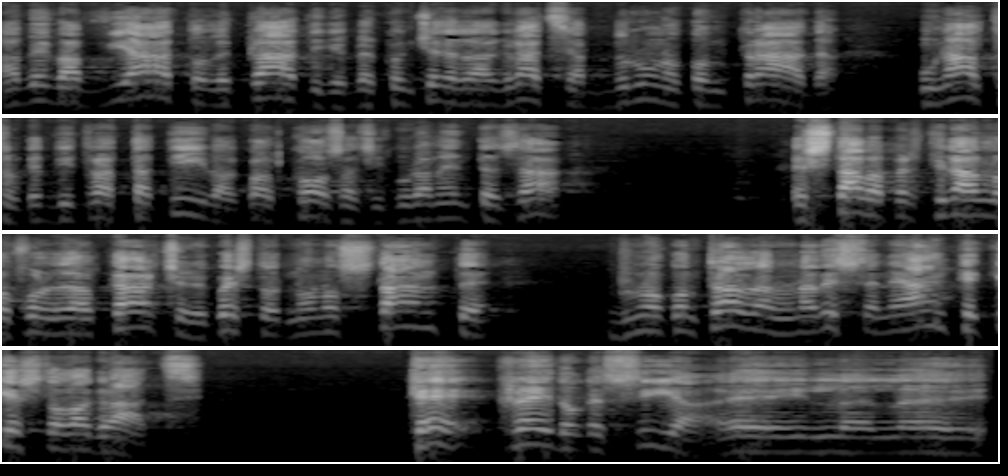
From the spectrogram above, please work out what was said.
aveva avviato le pratiche per concedere la grazia a Bruno Contrada, un altro che di trattativa qualcosa sicuramente sa, e stava per tirarlo fuori dal carcere, questo nonostante Bruno Contrada non avesse neanche chiesto la grazia, che credo che sia, eh, il, le,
